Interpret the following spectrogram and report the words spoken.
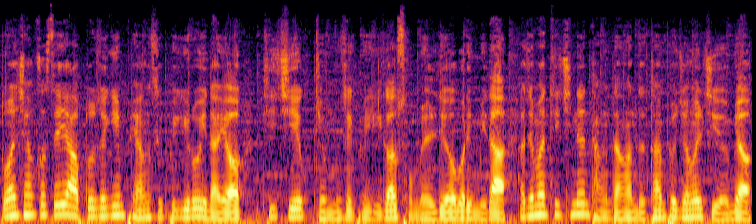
또한 샹크스의 압도적인 폐양색 패기로 인하여 티치의 견문 색 패기가 소멸되어 버립니다. 하지만 티치는 당당한 듯한 표정을 지으며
